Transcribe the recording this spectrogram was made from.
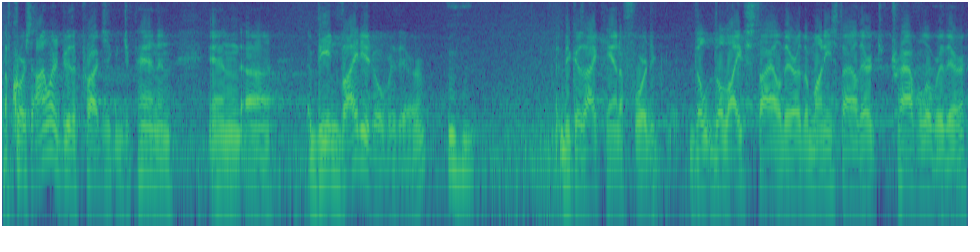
Of course, I want to do the project in Japan and, and uh, be invited over there because I can't afford to, the, the lifestyle there, the money style there, to travel over there.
